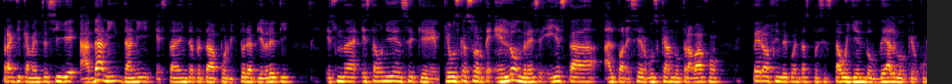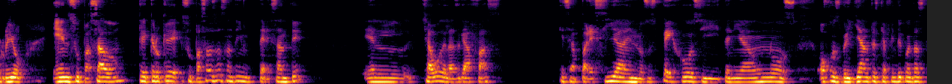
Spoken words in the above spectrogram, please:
Prácticamente sigue a Dani, Dani está interpretada por Victoria Piedretti, es una estadounidense que, que busca suerte en Londres, ella está al parecer buscando trabajo, pero a fin de cuentas pues está huyendo de algo que ocurrió en su pasado, que creo que su pasado es bastante interesante. El chavo de las gafas, que se aparecía en los espejos y tenía unos ojos brillantes que a fin de cuentas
